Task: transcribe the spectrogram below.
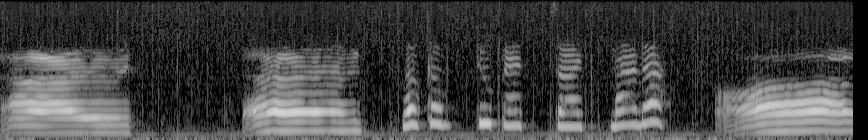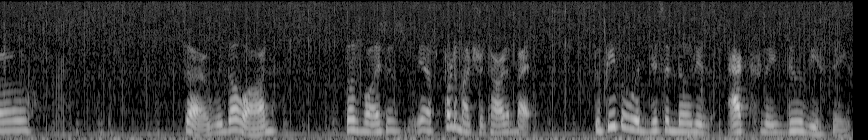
Uh, uh, welcome to bedside manner. Oh. So we go on. Those voices, yes, pretty much retarded, but do people with disabilities actually do these things?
